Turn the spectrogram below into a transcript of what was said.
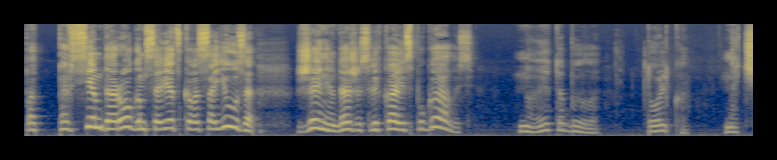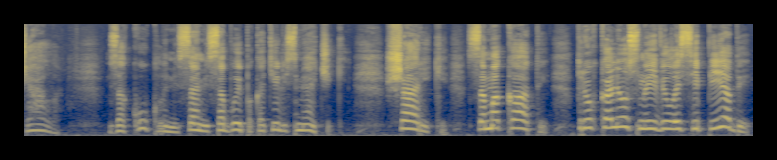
по, по всем дорогам Советского Союза. Женя даже слегка испугалась. Но это было только начало. За куклами сами собой покатились мячики, шарики, самокаты, трехколесные велосипеды,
